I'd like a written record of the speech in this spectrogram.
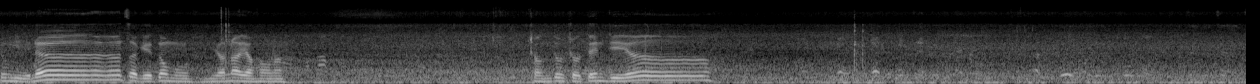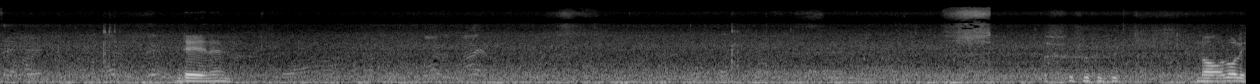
chung gì nữa, giờ cái tôm mù nhớ nó giờ hồng nào chồng tôi cho tên đi ơi đề nữa, nó luôn đi.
